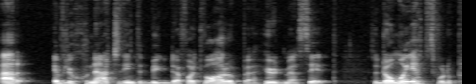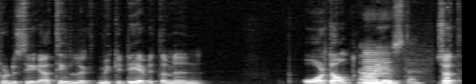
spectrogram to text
är evolutionärt sett inte byggda för att vara här uppe hudmässigt. Så de har jättesvårt att producera tillräckligt mycket D-vitamin året om. Ja, Mm. just det. Så att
